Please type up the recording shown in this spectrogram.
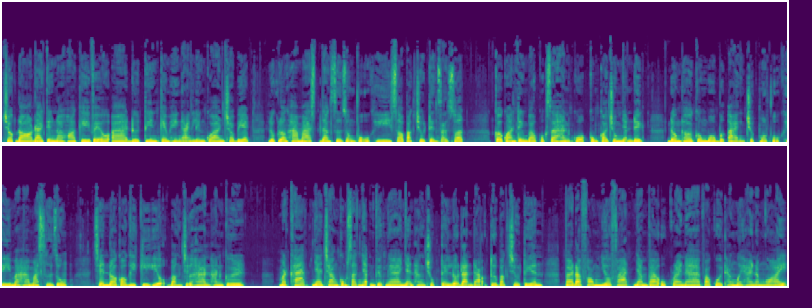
Trước đó, Đài tiếng nói Hoa Kỳ VOA đưa tin kèm hình ảnh liên quan cho biết lực lượng Hamas đang sử dụng vũ khí do Bắc Triều Tiên sản xuất Cơ quan tình báo quốc gia Hàn Quốc cũng có chung nhận định, đồng thời công bố bức ảnh chụp một vũ khí mà Hamas sử dụng. Trên đó có ghi ký hiệu bằng chữ Hàn Hangul. Mặt khác, Nhà Trắng cũng xác nhận việc Nga nhận hàng chục tên lửa đạn đạo từ Bắc Triều Tiên và đã phóng nhiều phát nhắm vào Ukraine vào cuối tháng 12 năm ngoái,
